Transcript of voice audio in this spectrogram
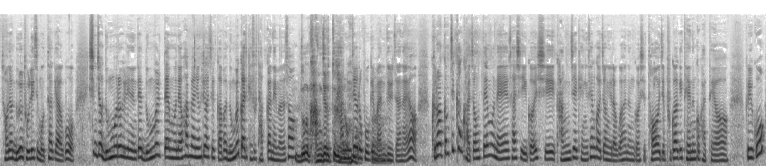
전혀 눈을 돌리지 못하게 하고 심지어 눈물을 흘리는데 눈물 때문에 화면이 흐려질까봐 눈물까지 계속 닦아내면서 눈을 강제로 뜨게 강제로 보게 어. 만들잖아요. 그런 끔찍한 과정 때문에 사실 이것이 강제 갱생 과정이라고 하는 것이 더 이제 부각이 되는 것 같아요. 그리고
